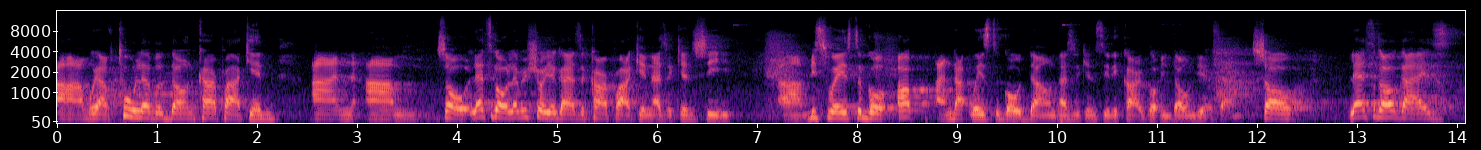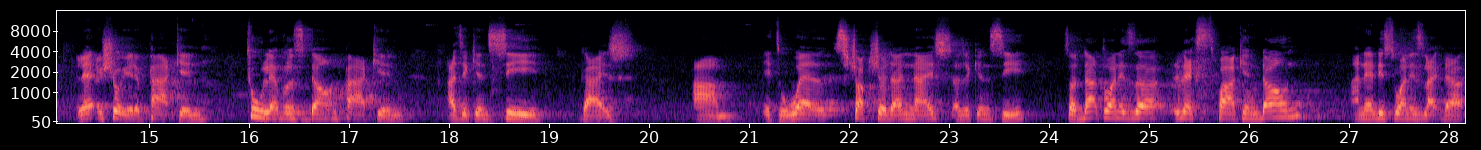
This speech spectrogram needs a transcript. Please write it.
Um, we have two level down car parking. And um, so let's go. Let me show you guys the car parking. As you can see, um, this way is to go up and that way is to go down. As you can see, the car going down there, family. So let's go, guys. Let me show you the parking. Two levels down parking. As you can see, guys, um, it's well structured and nice, as you can see. So that one is the the next parking down, and then this one is like the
